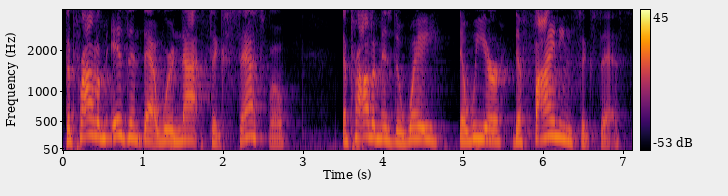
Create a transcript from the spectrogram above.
The problem isn't that we're not successful. The problem is the way that we are defining success.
